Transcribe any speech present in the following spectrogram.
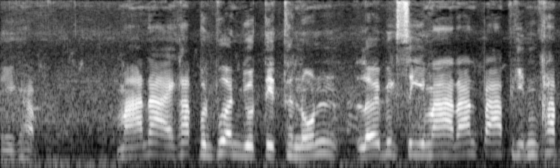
นี่ครับ มาได้ครับเพื่อนๆอยู่ติดถนน เลยบิ๊กซีมาร้านป้าพินครับ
